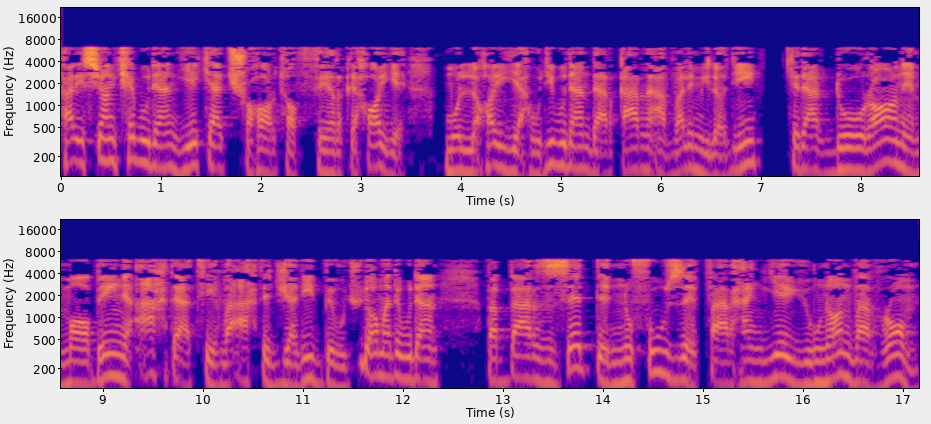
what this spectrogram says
فریسیان که بودند یکی از چهار تا فرقه های مله های یهودی بودند در قرن اول میلادی که در دوران ما بین عهد عتیق و عهد جدید به وجود آمده بودند و بر ضد نفوذ فرهنگی یونان و روم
